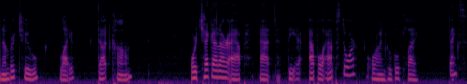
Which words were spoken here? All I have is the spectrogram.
number two, life.com, or check out our app at the Apple App Store or on Google Play. Thanks.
